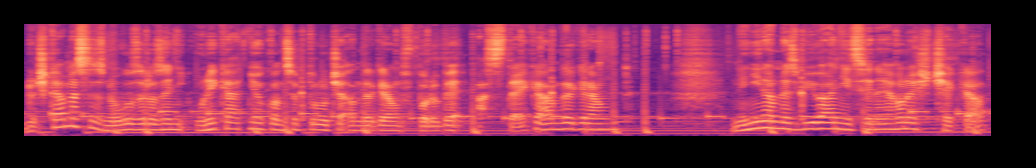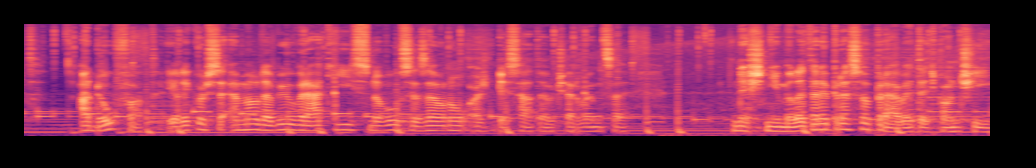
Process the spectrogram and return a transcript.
Dočkáme se znovu zrození unikátního konceptu Lucha Underground v podobě Azteca Underground? Nyní nám nezbývá nic jiného než čekat a doufat, jelikož se MLW vrátí s novou sezónou až 10. července. Dnešní Military Preso právě teď končí.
